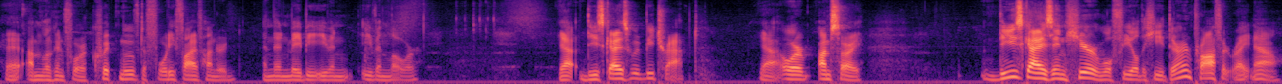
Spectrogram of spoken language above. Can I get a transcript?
Okay i'm looking for a quick move to 4500 and then maybe even even lower. Yeah these guys would be trapped. Yeah or i'm sorry. These guys in here will feel the heat. They're in profit right now.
